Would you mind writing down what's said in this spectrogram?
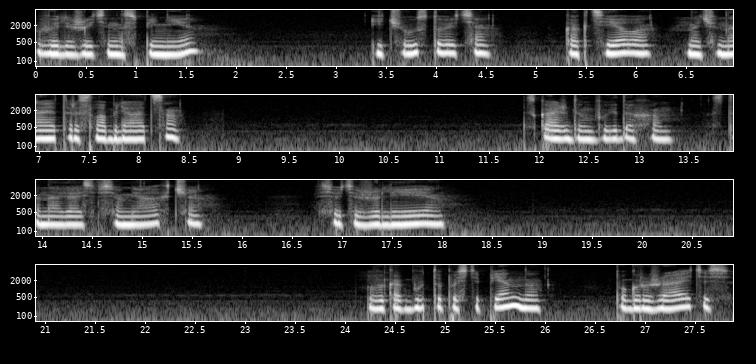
Вы лежите на спине и чувствуете, как тело начинает расслабляться. С каждым выдохом становясь все мягче — все тяжелее. Вы как будто постепенно погружаетесь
